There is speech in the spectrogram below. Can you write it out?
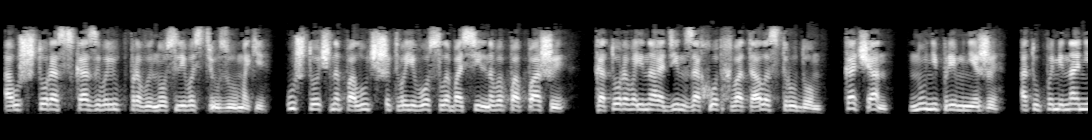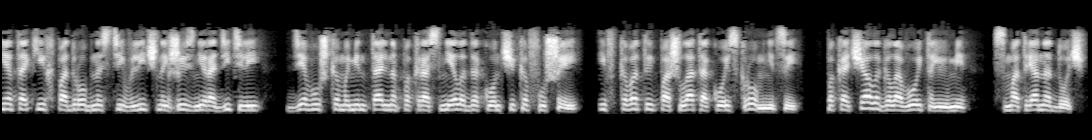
А уж что рассказывают про выносливость Узумаки. Уж точно получше твоего слабосильного папаши, которого и на один заход хватало с трудом. Качан, ну не при мне же. От упоминания таких подробностей в личной жизни родителей, девушка моментально покраснела до кончиков ушей. И в ты пошла такой скромницей? Покачала головой Таюми, смотря на дочь.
